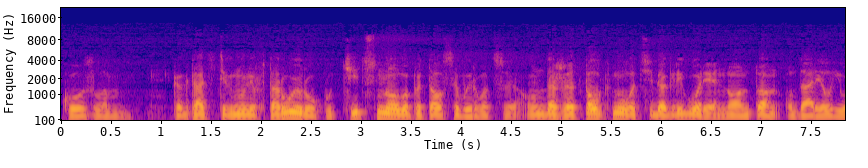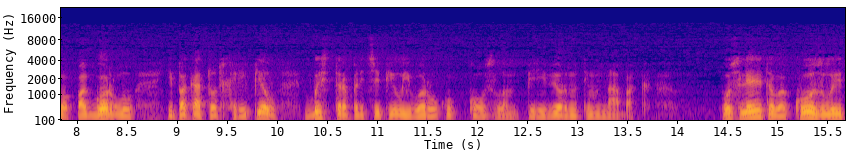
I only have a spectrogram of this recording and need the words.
козлам. Когда отстегнули вторую руку, Тит снова пытался вырваться. Он даже оттолкнул от себя Григория, но Антон ударил его по горлу, и пока тот хрипел, быстро прицепил его руку козлам, перевернутым на бок. После этого козлы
